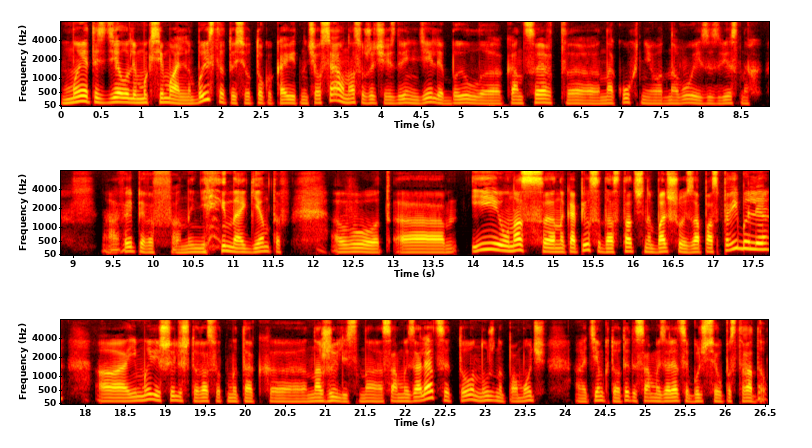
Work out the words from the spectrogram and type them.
Мы это сделали максимально быстро, то есть вот только ковид начался, у нас уже через две недели был э, концерт э, на кухне у одного из известных а, рэперов, а ныне иноагентов. Вот. И у нас э, накопился достаточно большой запас прибыли, а, и мы решили, что раз вот мы так э, нажились на самоизоляции, то нужно помочь тем, кто от этой самоизоляции больше всего пострадал.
